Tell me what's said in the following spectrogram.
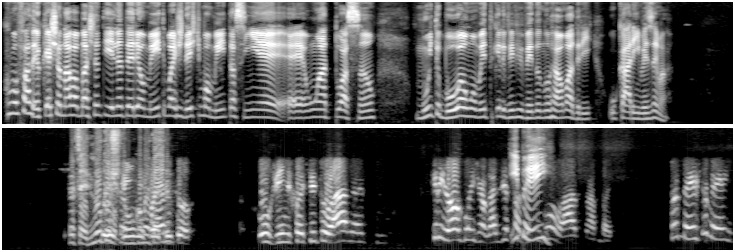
como eu falei, eu questionava bastante ele anteriormente, mas neste momento, assim, é, é uma atuação muito boa, o momento que ele vem vivendo no Real Madrid, o Karim Benzema. Perfeito. Lucas, um foi comentário? O Vini foi titular, né? Criou algumas jogadas E fazendo bem. um golaço, rapaz. Foi bem também.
